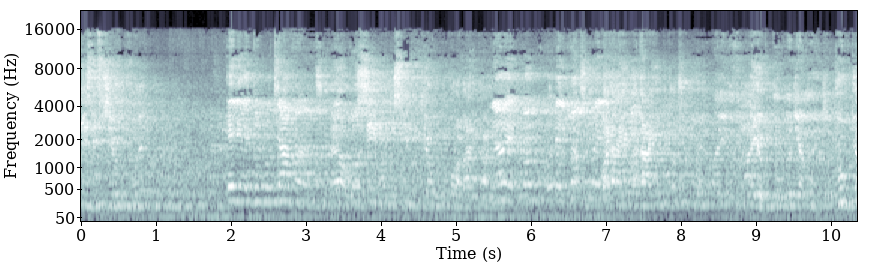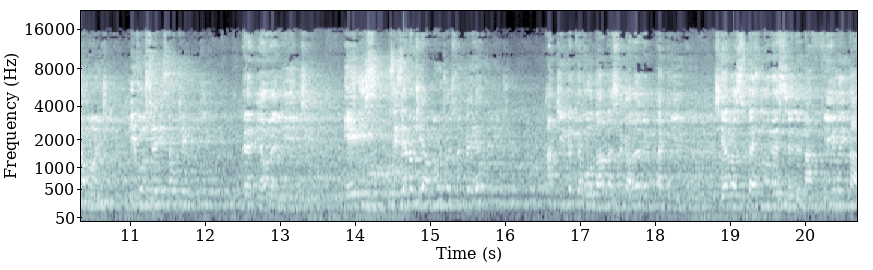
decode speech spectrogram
desistiu, não foi? Ele é duplo diamante. Não, o cima, o cima, que é um colar e. Não, ele, ele continua. Daí, vai daí e continua. Aí, eu, duplo diamante. Duplo diamante. E vocês são o que? Imperial Elite. Eles, vocês eram diamante ou são imperial elite? A dica que eu vou dar nessa galera que está aqui: se elas permanecerem na fila e na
